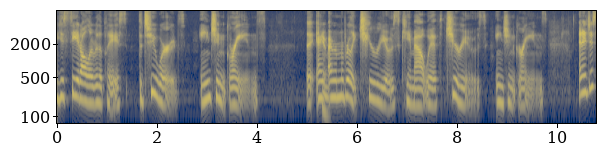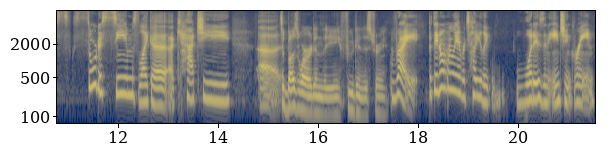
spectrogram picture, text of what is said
you see it all over the place. The two words, ancient grains. I, I remember like Cheerios came out with Cheerios, ancient grains. And it just sort of seems like a, a catchy, It's a buzzword in the food industry. right. But they don't really ever tell you like what is an ancient grain.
